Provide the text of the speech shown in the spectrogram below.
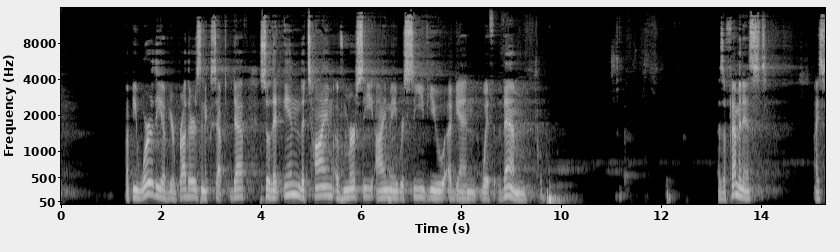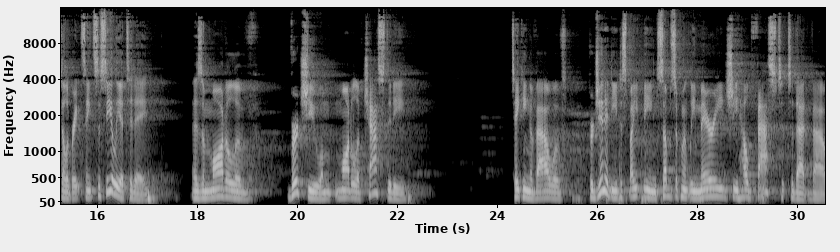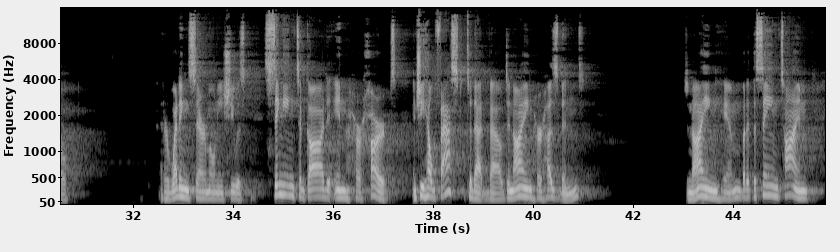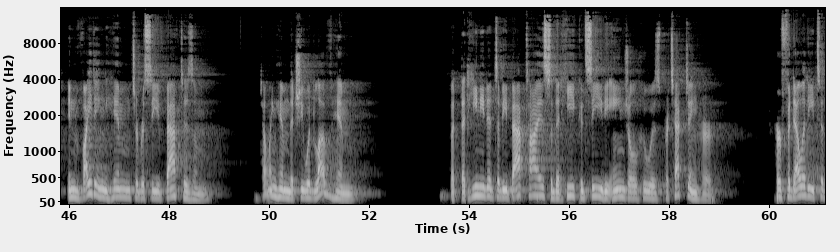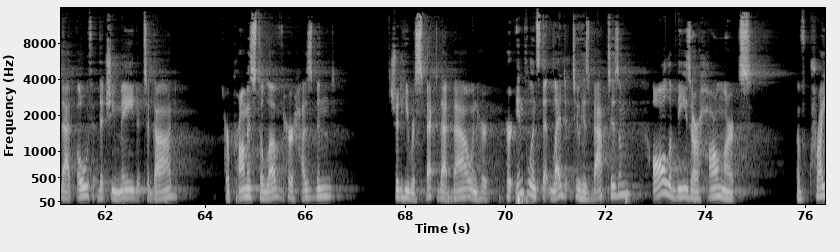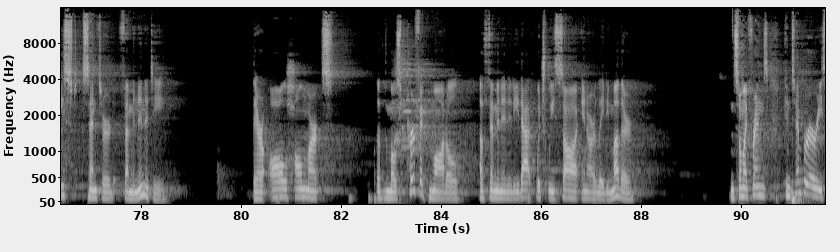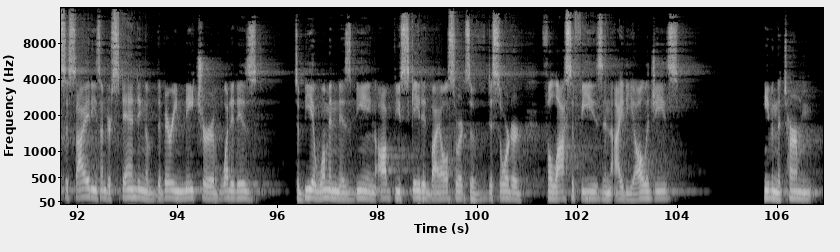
but be worthy of your brothers and accept death, so that in the time of mercy I may receive you again with them. As a feminist, I celebrate St. Cecilia today as a model of virtue, a model of chastity, taking a vow of virginity despite being subsequently married. She held fast to that vow at her wedding ceremony, she was singing to God in her heart, and she held fast to that vow, denying her husband, denying him, but at the same time inviting him to receive baptism, telling him that she would love him, but that he needed to be baptized so that he could see the angel who was protecting her her fidelity to that oath that she made to God, her promise to love her husband, should he respect that vow, and her, her influence that led to his baptism, all of these are hallmarks of Christ centered femininity. They are all hallmarks of the most perfect model of femininity, that which we saw in Our Lady Mother. And so, my friends, contemporary society's understanding of the very nature of what it is to be a woman is being obfuscated by all sorts of disordered philosophies and ideologies. Even the term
